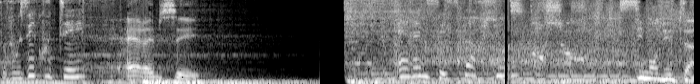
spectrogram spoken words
Vous écoutez RMC. RMC Sport Show. Simon Dutin.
